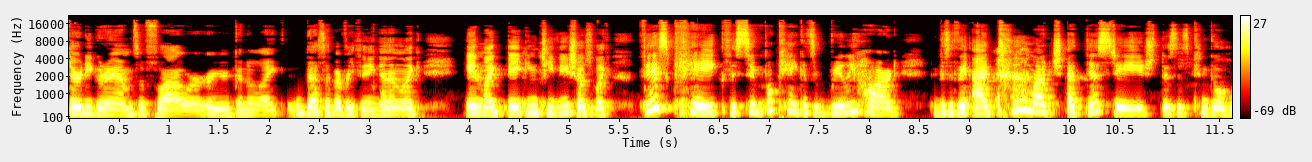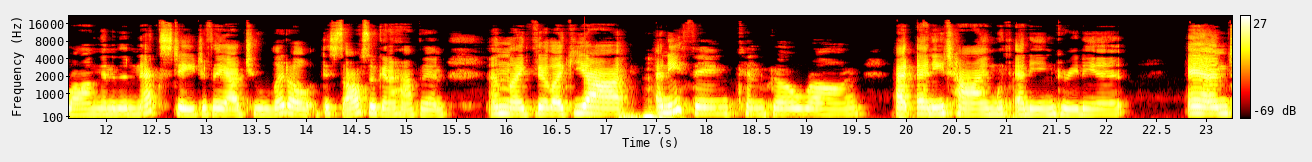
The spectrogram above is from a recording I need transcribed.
thirty grams of flour, or you're gonna like mess up everything. And then like in like baking TV shows, like this cake, the simple cake, is really hard because if they add too much at this stage, this is, can go wrong. And in the next stage, if they add too little, this is also going to happen. And like, they're like, yeah, anything can go wrong at any time with any ingredient. And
